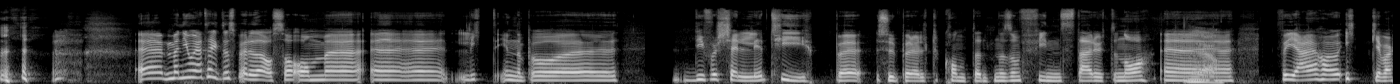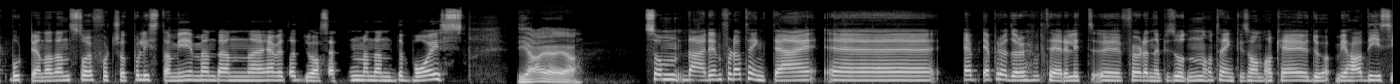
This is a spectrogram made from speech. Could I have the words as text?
Eh, men jo, jeg tenkte å spørre deg også om eh, eh, litt inne på de forskjellige typer superhelt-contentene som fins der ute nå. Eh, Ja. For jeg har jo ikke vært borti en av den, står jo fortsatt på lista mi, men den Jeg vet at du har sett den, men den The Boys Ja, ja, ja. som der, For da tenkte jeg eh, jeg, jeg prøvde å reflektere litt eh, før denne episoden og tenke sånn Ok, du, vi har DC,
